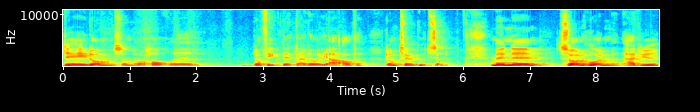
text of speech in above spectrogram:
det är de som har, har eh, de fick detta då i arv, de två godsen. Men eh, Svaneholm hade ju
